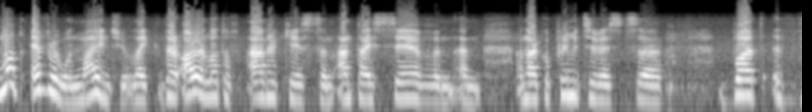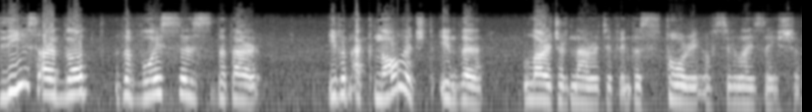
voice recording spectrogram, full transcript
not everyone, mind you, like there are a lot of anarchists and anti-civ and, and anarcho-primitivists, uh, but these are not the voices that are even acknowledged in the larger narrative, in the story of civilization.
